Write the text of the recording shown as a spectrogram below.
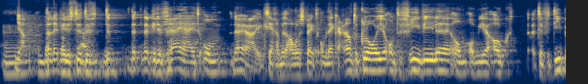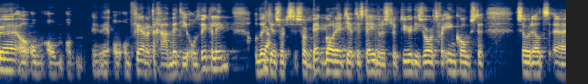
Uh, ja, dat, dan heb je dus de, de, de, dan heb je de vrijheid om, nou ja, ik zeg het met alle respect, om lekker aan te klooien, om te freewheelen, om, om je ook te verdiepen, eh, om, om, om, om verder te gaan met die ontwikkeling. Omdat ja. je een soort, soort backbone hebt, je hebt een stevige structuur die zorgt voor inkomsten, zodat uh,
